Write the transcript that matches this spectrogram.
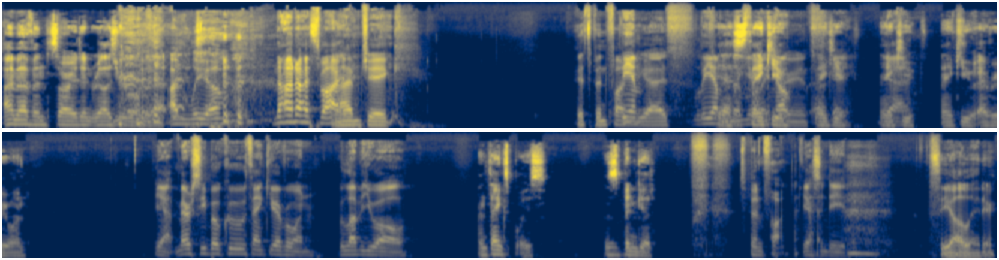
I'm Evan. Sorry, I didn't realize you were going to that. I'm Liam. No, no, it's fine. I'm Jake. It's been fun, Liam- you guys. Liam. yes, Liam, thank you, no, thank you, okay. thank Yeah. you, thank you, everyone, Yeah, merci beaucoup. Thank you, everyone. We love you all. and thanks, boys. This has been good. It's been fun. Yes, indeed. See y'all later.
